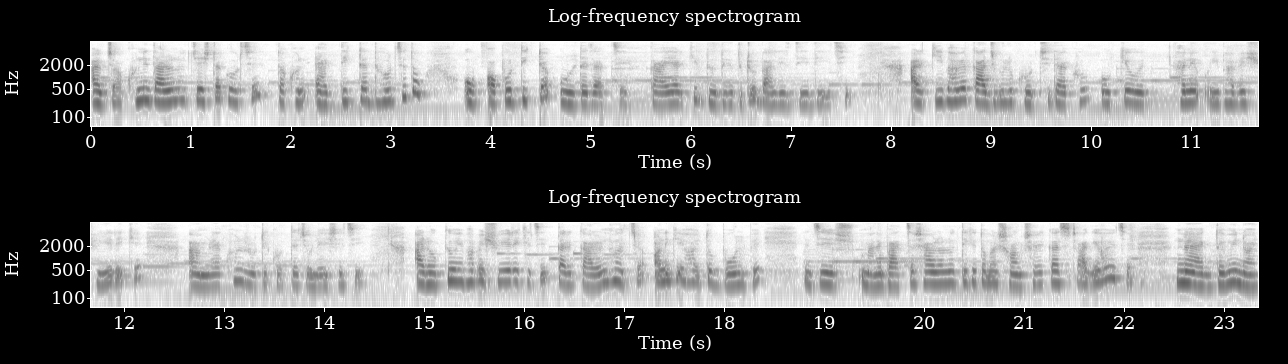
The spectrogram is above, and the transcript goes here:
আর যখনই দাঁড়ানোর চেষ্টা করছে, তখন এক দিকটা ধরছে তো, ও অপর দিকটা উল্টে যাচ্ছে, তাই আর কি দুদিকে দুটো বালিশ দিয়ে দিয়েছি। আর কীভাবে কাজগুলো করছি দেখো, ওকে ওইখানে ওইভাবে শুয়ে রেখে আমরা এখন রুটি করতে চলে এসেছি। আর ওকে ওইভাবে শুয়ে রেখেছি। তার কারণ হচ্ছে অনেকেই হয়তো বলবে যে মানে বাচ্চা সামলানোর থেকে তোমার সংসারের কাজটা আগে হয়েছে? না, একদমই নয়।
